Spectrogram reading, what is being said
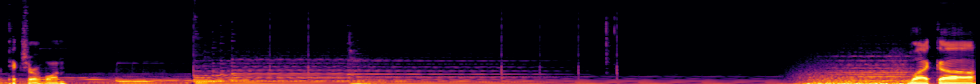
a picture of one? Like, uh...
